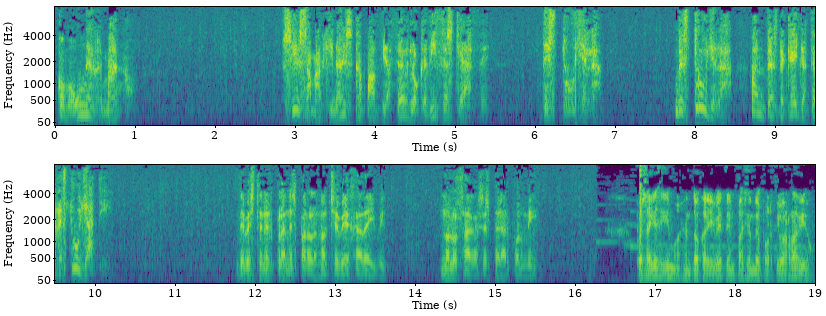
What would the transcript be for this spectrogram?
como un hermano. Si esa máquina es capaz de hacer lo que dices que hace, destrúyela. Destrúyela antes de que ella te destruya a ti. Debes tener planes para la noche vieja, David. No los hagas esperar por mí. Pues aquí seguimos, en Toca Libete, en Pasión Deportiva Radio.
